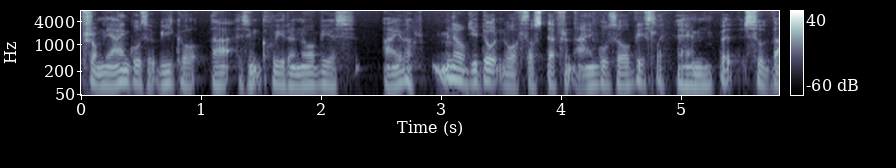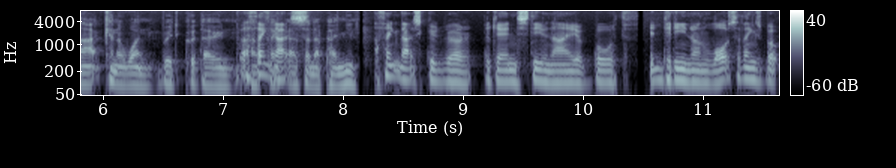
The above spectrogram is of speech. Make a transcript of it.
from the angles that we got. That isn't clear and obvious either. No, you don't know if there's different angles, obviously. Um, but so that kind of one would go down. I, I think, think that's an opinion. I think that's good. Where again, Steve and I are both agreeing on lots of things, but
